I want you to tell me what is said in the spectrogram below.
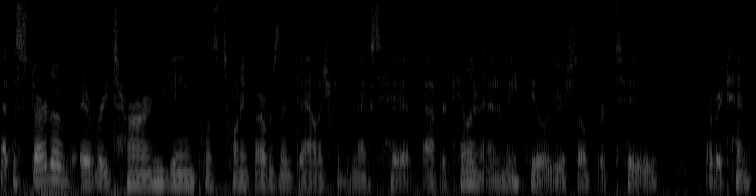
At the start of every turn, gain plus 25% damage for the next hit. After killing an enemy, heal yourself for 2. Every 10th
